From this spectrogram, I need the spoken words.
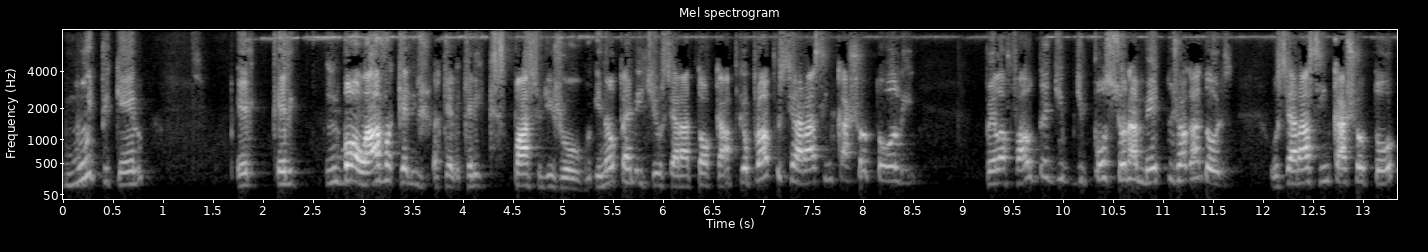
muito pequeno ele, ele embolava aquele, aquele, aquele espaço de jogo e não permitia o Ceará tocar, porque o próprio Ceará se encaixotou ali pela falta de, de posicionamento dos jogadores. O Ceará se encaixotou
